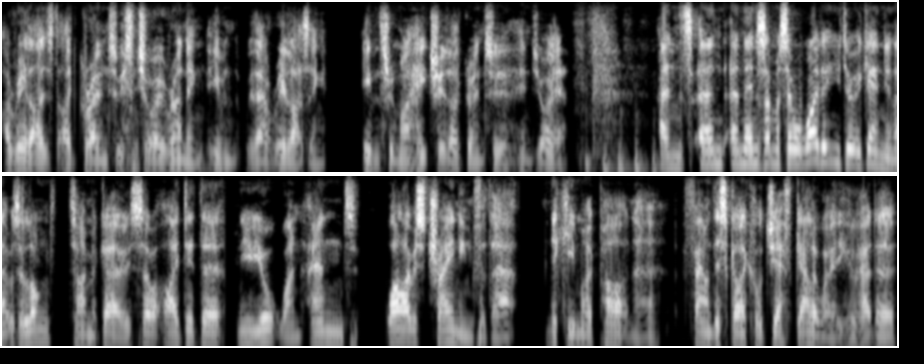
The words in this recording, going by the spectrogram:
I realized I'd grown to enjoy running even without realizing it. Even through my hatred, I'd grown to enjoy it. and and and then someone said, "Well, why don't you do it again?" You know, that was a long time ago. So I did the New York one, and while I was training for that, Nikki, my partner, found this guy called Jeff Galloway who had a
